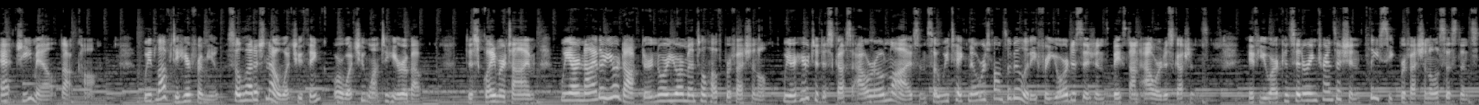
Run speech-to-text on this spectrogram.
at gmail.com. We'd love to hear from you, so let us know what you think or what you want to hear about. Disclaimer time We are neither your doctor nor your mental health professional. We are here to discuss our own lives, and so we take no responsibility for your decisions based on our discussions. If you are considering transition, please seek professional assistance.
